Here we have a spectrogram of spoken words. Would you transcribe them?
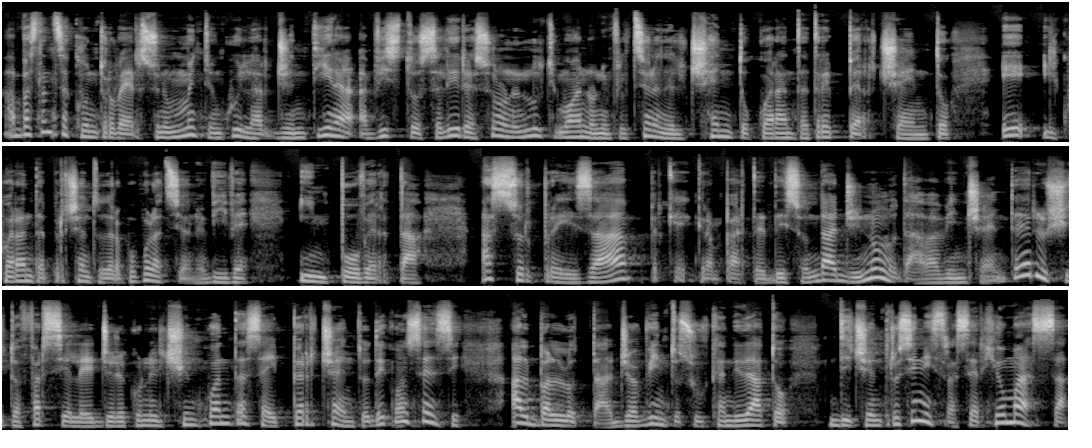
abbastanza controverso in un momento in cui l'Argentina ha visto salire solo nell'ultimo anno l'inflazione del 143% e il 40% della popolazione vive in povertà. A sorpresa, perché gran parte dei sondaggi non lo dava vincente, è riuscito a farsi eleggere con il 56% dei consensi al ballottaggio ballottaggio. Ha vinto sul candidato di centrosinistra Sergio Massa,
